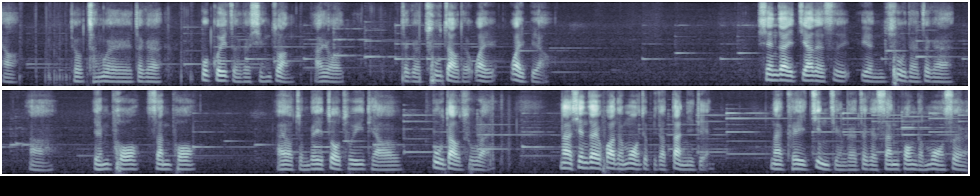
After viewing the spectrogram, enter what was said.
啊，就成为这个。不规则的形状，还有这个粗糙的外外表。现在加的是远处的这个啊岩坡、山坡，还有准备做出一条步道出来。那现在画的墨就比较淡一点，那可以近景的这个山峰的墨色呢，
